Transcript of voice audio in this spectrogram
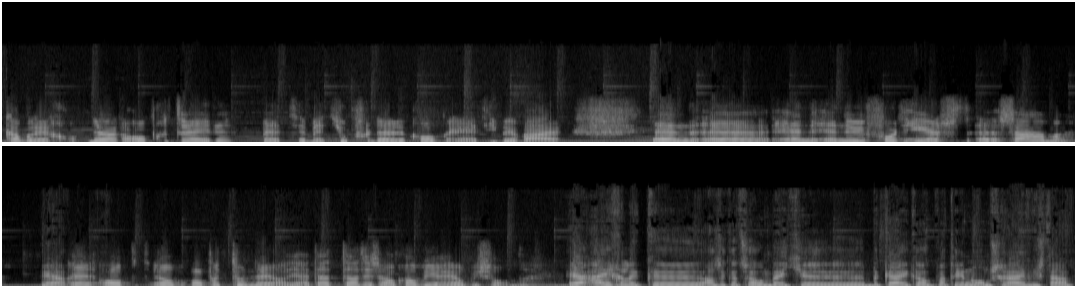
cabaretgroep Neur opgetreden. Met, eh, met Joep van Deudekom en Eddie Bewaar. En, eh, en, en nu voor het eerst eh, samen. Ja. eh, op, op, op het toneel. Ja, dat, dat is ook alweer heel bijzonder. ja, eigenlijk, eh, als ik het zo een beetje eh, bekijk, ook wat er in de omschrijving staat,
